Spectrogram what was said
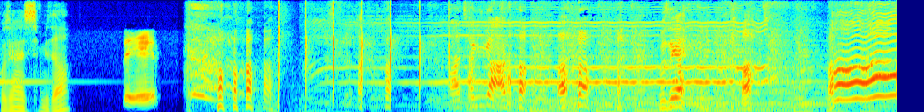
고생하셨습니다. 네. 아, 자기가 알아. 아, 고생하, 아, 아.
